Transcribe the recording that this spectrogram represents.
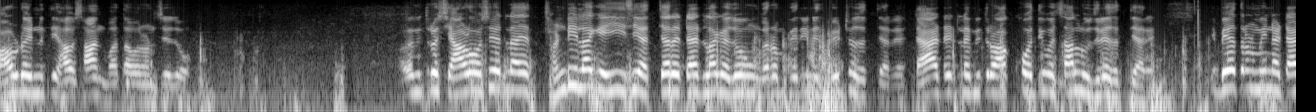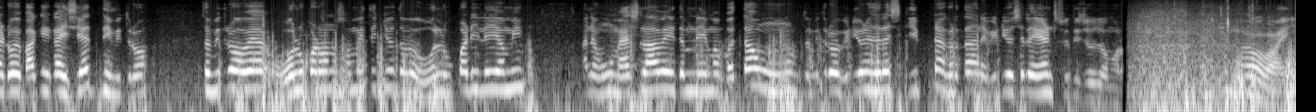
વાવડોય નથી, હાવ શાંત વાતાવરણ છે, જો. હવે મિત્રો શિયાળો છે એટલે ઠંડી લાગે એ છે. અત્યારે ટાઈટ લાગે. જો હું ગરમ પહેરીને જ બેઠો છું અત્યારે. ટાઈટ એટલે મિત્રો આખો દિવસ ચાલુ જ રહે છે અત્યારે. એ બે, ત્રણ મહિના ટાઈટ હોય, બાકી કાંઈ છે જ નહીં મિત્રો. તો મિત્રો હવે હોલ ઉપાડવાનો સમય થઈ ગયો, તો હવે હોલ ઉપાડી લઈએ અમે. અને હું મેચ લાવે તમને એમાં બતાવું. હું તો મિત્રો વિડીયોને જરા સ્કીપ ના કરતા અને વીડિયો છેલ્લે એન્ડ સુધી જોજો અમારો. ઓ ભાઈ.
